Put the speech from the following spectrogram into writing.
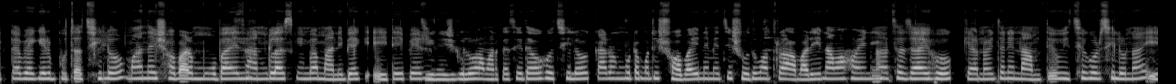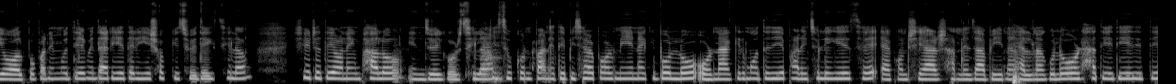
একটা ব্যাগের বোঝা ছিল। মানে সবার মোবাইল, সানগ্লাস কিংবা মানি ব্যাগ এই টাইপের জিনিসগুলো আমার কাছে দেওয়া হচ্ছিল। কারণ মোটামুটি সবাই নেমেছে, শুধুমাত্র আমারই নামা হয়নি। আচ্ছা যাই হোক কেনই জানি নামতেও ইচ্ছে করছিল না। এই অল্প পানির মধ্যে আমি দাঁড়িয়ে দাঁড়িয়ে সব কিছুই দেখছিলাম। সেটাতে অনেক ভালো এনজয় করছিলাম। কিছুক্ষণ পানিতে পিছার পর মেয়ে নাকি বলল, ওর নাকের মধ্যে দিয়ে পানি চলে গিয়েছে। এখন সে আর সামনে যাবেই না। খেলনাগুলো ওর হাতে দিয়ে দিতে।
